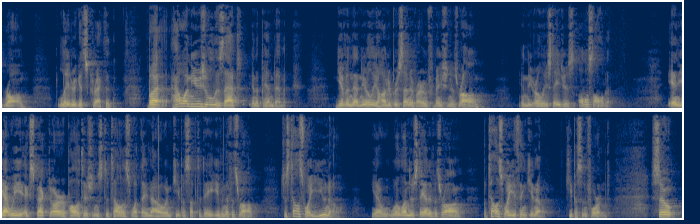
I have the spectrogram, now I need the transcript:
wrong, later gets corrected. But how unusual is that in a pandemic? given that nearly 100% of our information is wrong in the early stages, almost all of it. And yet we expect our politicians to tell us what they know and keep us up to date, even if it's wrong. Just tell us what you know. You know, we'll understand if it's wrong, but tell us what you think you know. Keep us informed. So,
